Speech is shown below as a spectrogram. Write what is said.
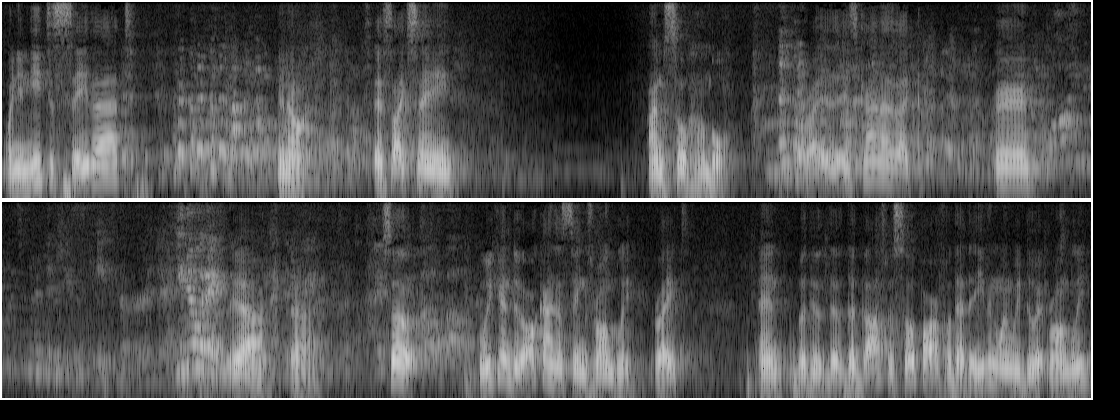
When you need to say that, you know, it's like saying, I'm so humble. Right? It's kind of like, eh, Well, all I did was to know that Jesus hates her, and that, you know what I mean? yeah, yeah. So we can do all kinds of things wrongly, right? And but the, the, the gospel is so powerful that even when we do it wrongly,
